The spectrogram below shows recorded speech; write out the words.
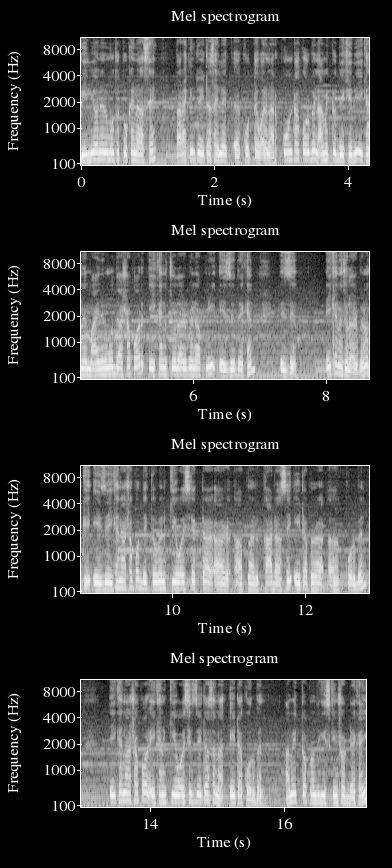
বিলিয়নের মতো টোকেন আছে, তারা কিন্তু এটা চাইলে করতে পারেন। আর কোনটা করবেন, আমি একটু দেখে দিই। এখানে মাইনের মধ্যে আসার পর, এখানে চলে আসবেন আপনি, এই যে দেখেন, এই যে এইখানে চলে আসবেন ওকে এই যে এখানে আসার পর দেখতে পাবেন কেওয়াইসি একটা, আর আপনার কার্ড আছে এইটা আপনারা করবেন। এইখানে আসার পর, এখানে কেওয়াইসি যেটা আছে না, এটা করবেন। আমি একটু আপনাদেরকে স্ক্রিনশট দেখাই।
